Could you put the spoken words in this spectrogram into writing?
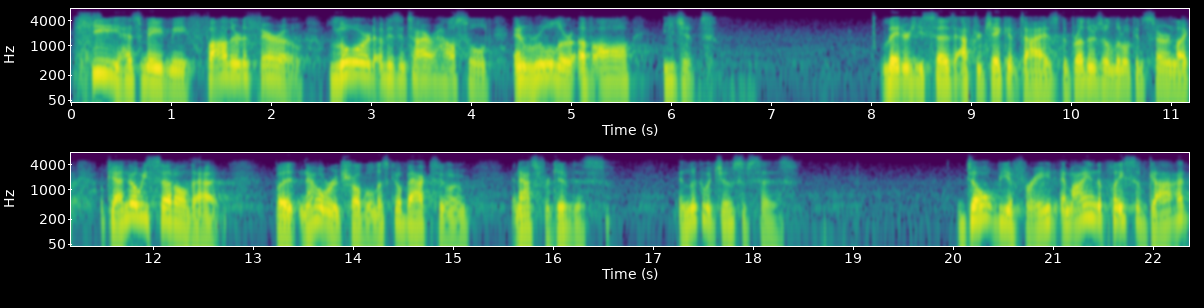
He has made me father to Pharaoh, lord of his entire household, and ruler of all Egypt. Later, he says, after Jacob dies, the brothers are a little concerned, like, okay, I know he said all that, but now we're in trouble. Let's go back to him and ask forgiveness. And look at what Joseph says Don't be afraid. Am I in the place of God?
